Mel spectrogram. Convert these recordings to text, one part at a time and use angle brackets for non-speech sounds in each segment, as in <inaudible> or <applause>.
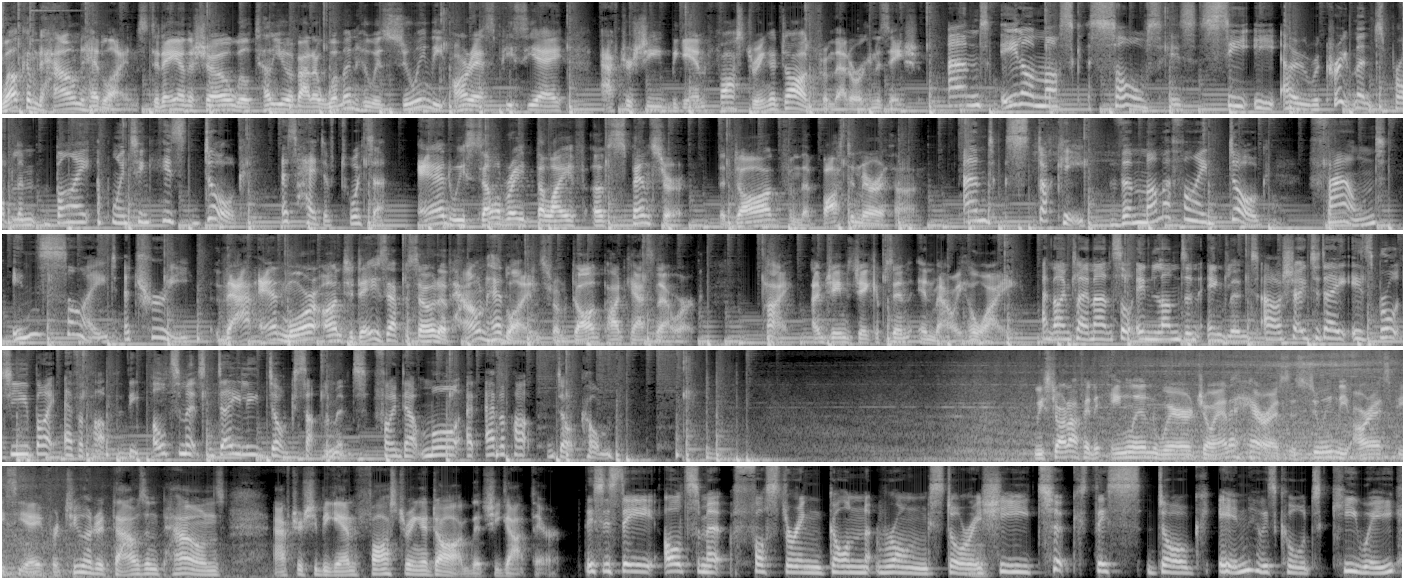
Welcome to Hound Headlines. Today on the show, we'll tell you about a woman who is suing the RSPCA after she began fostering a dog from that organization. And Elon Musk solves his CEO recruitment problem by appointing his dog as head of Twitter. And we celebrate the life of Spencer, the dog from the Boston Marathon. And Stuckie, the mummified dog found inside a tree. That and more on today's episode of Hound Headlines from Dog Podcast Network. Hi, I'm James Jacobson in Maui, Hawaii. And I'm Claire Mansell in London, England. Our show today is brought to you by Everpup, the ultimate daily dog supplement. Find out more at everpup.com. We start off in England, where Joanna Harris is suing the RSPCA for £200,000 after she began fostering a dog that she got there. This is the ultimate fostering gone wrong story. Mm. She took this dog in, who is called Kiwi,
